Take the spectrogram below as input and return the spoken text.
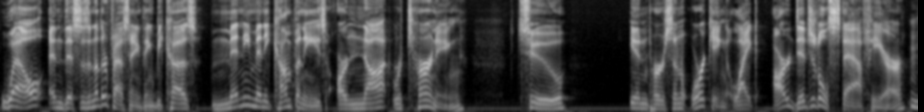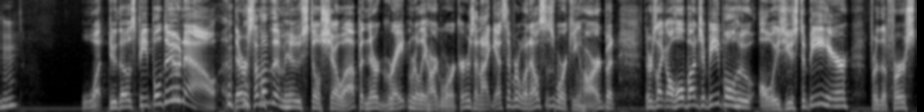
Well, and this is another fascinating thing because many, many companies are not returning to in person working. Like our digital staff here. Mm-hmm. What do those people do now? There are some of them who still show up and they're great and really hard workers. And I guess everyone else is working hard, but there's like a whole bunch of people who always used to be here for the first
